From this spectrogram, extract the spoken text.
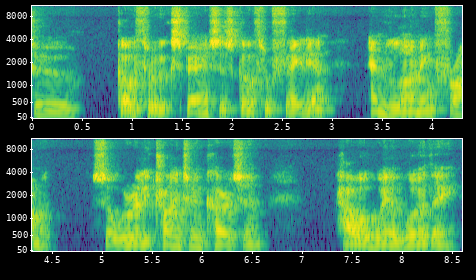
to go through experiences, go through failure, and learning from it. So we're really trying to encourage them. How aware were they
